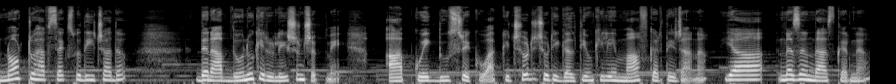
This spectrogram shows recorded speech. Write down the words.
not to have sex with each other then आप दोनों के रिलेशनशिप में आपको एक दूसरे को आपकी छोटी छोटी गलतियों के लिए माफ़ करते जाना या नजरअंदाज करना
